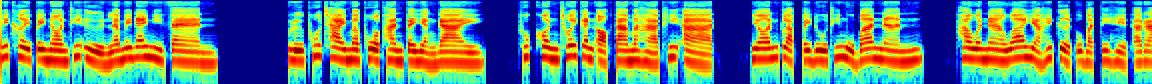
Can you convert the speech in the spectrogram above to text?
ไม่เคยไปนอนที่อื่นและไม่ได้มีแฟน หรือผู้ชายมาพัวพันแต่อย่างใด ทุกคนช่วยกันออกตามมาหาพี่อาจ ย้อนกลับไปดูที่หมู่บ้านนั้น ภาวนาว่าอย่าให้เกิดอุบัติเหตุอะไร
